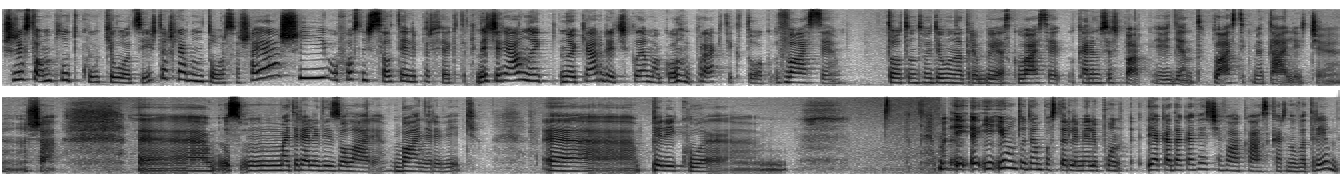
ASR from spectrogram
și restul am umplut cu chiloții ăștia și le-am întors așa ea și au fost niște saltele perfecte. Deci real noi, noi chiar reciclăm acolo practic tot. Vase, tot întotdeauna trebuie vase care nu se sparg, evident, plastic, metalice, așa, materiale de izolare, banere vechi, pelicule, da. Eu întotdeauna postările mele pun, e ca dacă aveți ceva acasă care nu vă trebuie,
